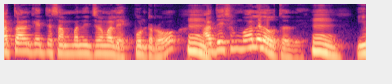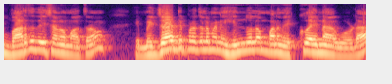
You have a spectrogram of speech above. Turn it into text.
మతానికి అయితే సంబంధించిన వాళ్ళు ఎక్కువ ఉంటారో. ఆ దేశం వాళ్ళేది అవుతుంది ఈ భారతదేశంలో మాత్రం మెజారిటీ ప్రజలమైన హిందువులం మనం ఎక్కువైనా కూడా.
